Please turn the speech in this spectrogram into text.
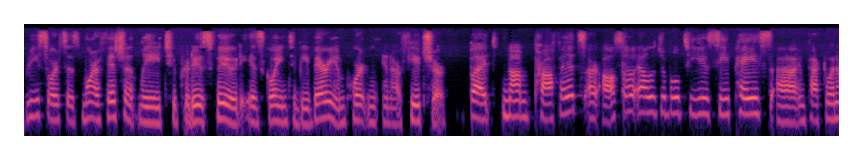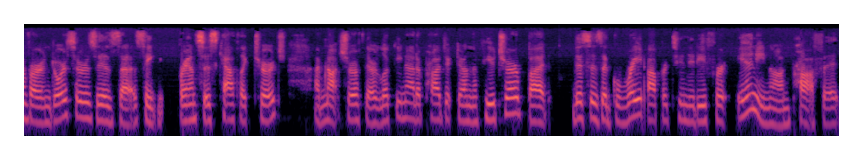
resources more efficiently to produce food is going to be very important in our future but nonprofits are also eligible to use CPACE. Uh, in fact, one of our endorsers is uh, St. Francis Catholic Church. I'm not sure if they're looking at a project down the future, but this is a great opportunity for any nonprofit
